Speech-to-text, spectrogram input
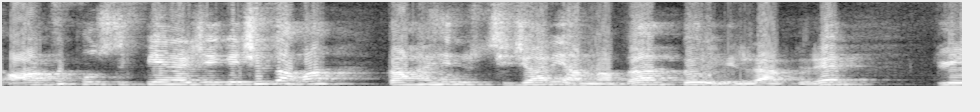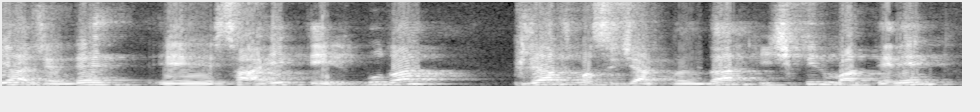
artı pozitif bir enerjiye geçildi ama daha henüz ticari anlamda böyle bir reaktöre dünya üzerinde e, sahip değil. Bu da plazma sıcaklığında hiçbir maddenin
